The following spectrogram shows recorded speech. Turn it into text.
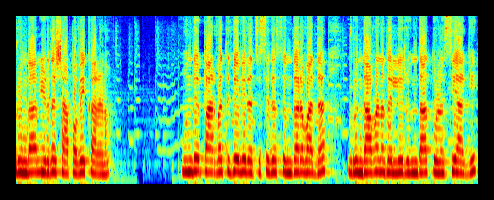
ವೃಂದಾ ನೀಡಿದ ಶಾಪವೇ ಕಾರಣ. ಮುಂದೆ ಪಾರ್ವತಿ ದೇವಿ ರಚಿಸಿದ ಸುಂದರವಾದ ವೃಂದಾವನದಲ್ಲಿ ವೃಂದಾ ತುಳಸಿಯಾಗಿ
